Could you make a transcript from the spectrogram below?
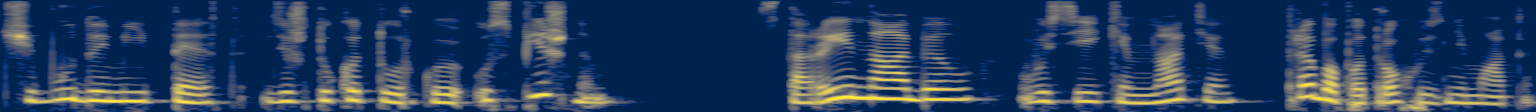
чи буде мій тест зі штукатуркою успішним, старий набіл в усій кімнаті треба потроху знімати.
